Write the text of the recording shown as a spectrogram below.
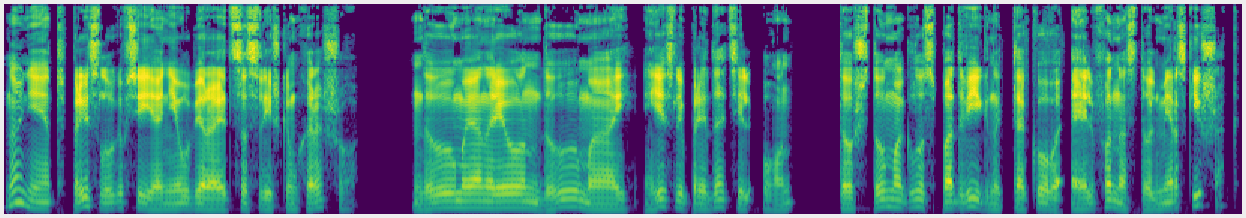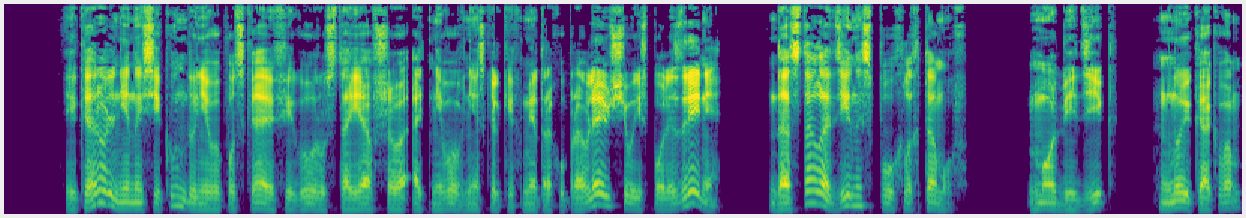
Но нет, прислуга в сиянии убирается слишком хорошо. Думай, Анрион, думай, если предатель он, то что могло сподвигнуть такого эльфа на столь мерзкий шаг? И король, ни на секунду не выпуская фигуру стоявшего от него в нескольких метрах управляющего из поля зрения, достал один из пухлых томов. «Моби Дик, ну и как вам?»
